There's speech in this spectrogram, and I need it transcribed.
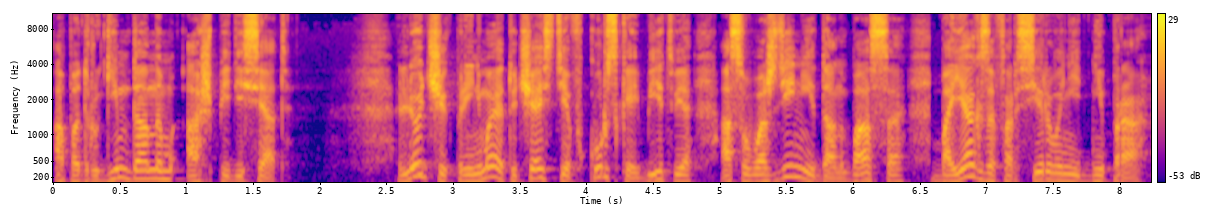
а по другим данным аж 50. Летчик принимает участие в Курской битве, освобождении Донбасса, боях за форсирование Днепра.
